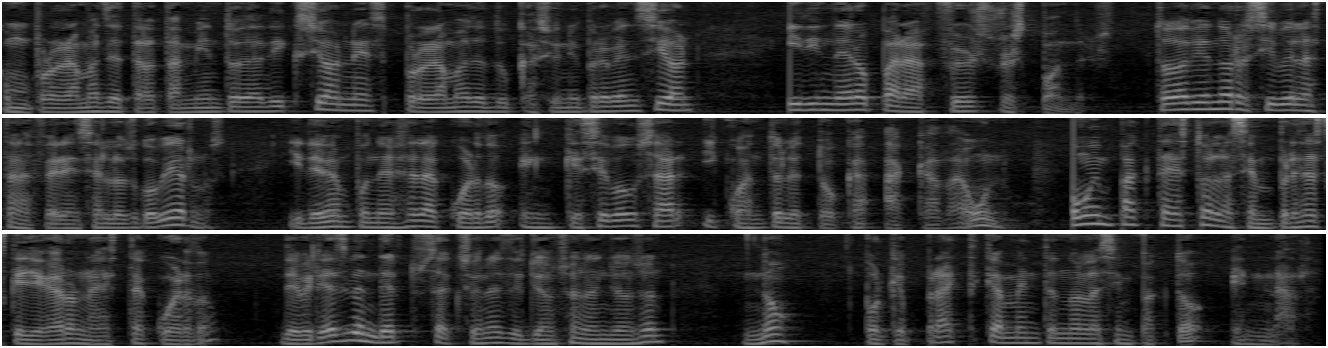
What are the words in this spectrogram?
como programas de tratamiento de adicciones, programas de educación y prevención, y dinero para first responders. Todavía no reciben las transferencias los gobiernos y deben ponerse de acuerdo en qué se va a usar y cuánto le toca a cada uno. ¿Cómo impacta esto a las empresas que llegaron a este acuerdo? ¿Deberías vender tus acciones de Johnson Johnson? No, porque prácticamente no las impactó en nada.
